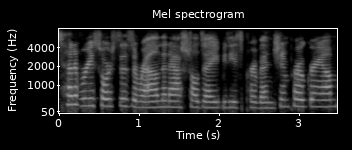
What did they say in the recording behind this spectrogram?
ton of resources around the National Diabetes Prevention Program.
